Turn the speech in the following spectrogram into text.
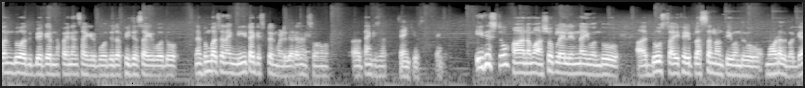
ಬಂದು ಅದು ಬೇಕಾದ್ರೆ ಫೈನಾನ್ಸ್ ಆಗಿರ್ಬೋದು ಇದರ ಫೀಚರ್ಸ್ ಆಗಿರ್ಬೋದು ನಾನು ತುಂಬ ಚೆನ್ನಾಗಿ ನೀಟಾಗಿ ಎಕ್ಸ್ಪ್ಲೇನ್ ಮಾಡಿದ್ದಾರೆ. So thank you sir thank you thank you ಇದಿಷ್ಟು ನಮ್ಮ ಅಶೋಕ್ ಲೈಲಿನ ಈ ಒಂದು ದೋಸ್ ದೋಸ್ತ್ ಐ ಫೈ ಪ್ಲಸ್ ಅನ್ನೋಂಥ ಈ ಒಂದು ಮಾಡೆಲ್ ಬಗ್ಗೆ.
